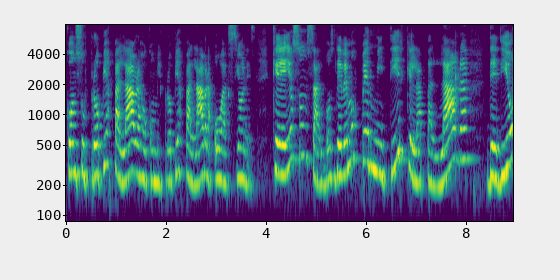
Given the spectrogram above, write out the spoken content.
con sus propias palabras o con mis propias palabras o acciones, que ellos son salvos, debemos permitir que la palabra de Dios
